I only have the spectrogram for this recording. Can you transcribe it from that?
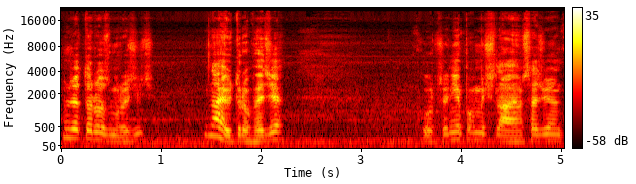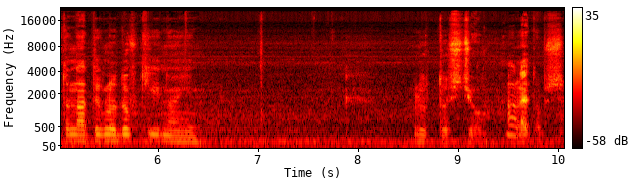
Muszę to rozmrozić. Na jutro będzie. Kurczę, nie pomyślałem. Sadziłem to na tych lodówki, no i lód to ściął. Ale dobrze.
